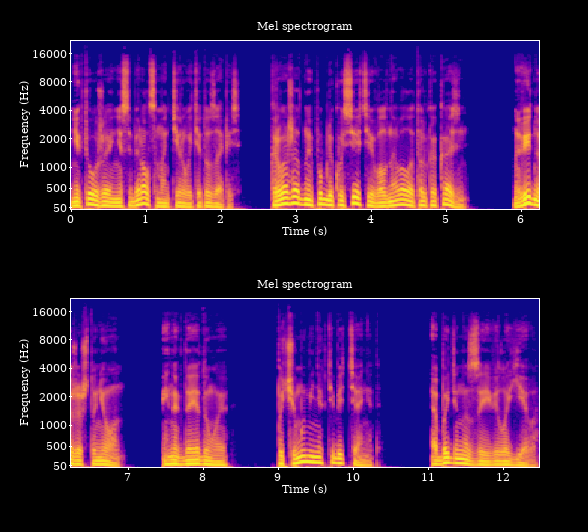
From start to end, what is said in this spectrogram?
Никто уже не собирался монтировать эту запись. Кровожадную публику сети волновала только казнь. Но видно же, что не он. Иногда я думаю, почему меня к тебе тянет? Обыденно заявила Ева.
